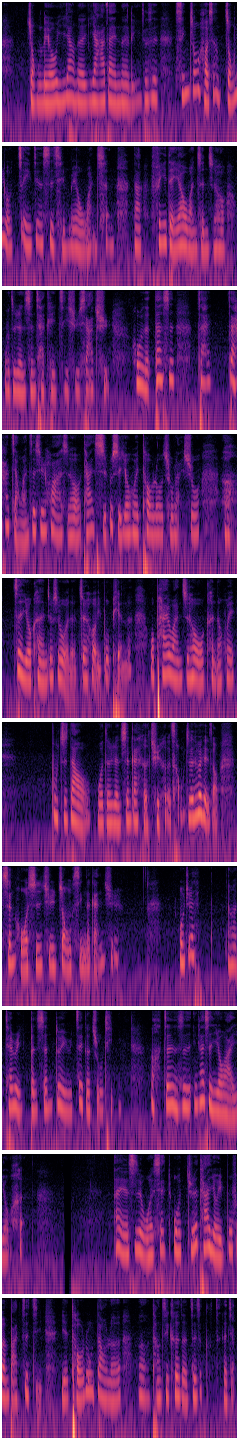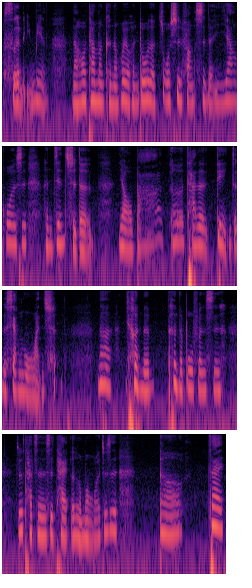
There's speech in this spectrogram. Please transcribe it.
肿瘤一样的压在那里，就是心中好像总有这一件事情没有完成，那非得要完成之后，我的人生才可以继续下去。或者，但是在在他讲完这句话的时候，他时不时又会透露出来说：“呃，这有可能就是我的最后一部片了。我拍完之后，我可能会。”不知道我的人生该何去何从，就是会有一种生活失去重心的感觉。我觉得，呃，Terry 本身对于这个主题啊，真的是应该是又爱又恨。爱也是我现，我觉得他有一部分把自己也投入到了嗯唐吉诃德这这个角色里面，然后他们可能会有很多的做事方式的一样，或者是很坚持的。要把呃他的电影这个项目完成，那恨的恨的部分是，就是他真的是太噩梦了。就是呃在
